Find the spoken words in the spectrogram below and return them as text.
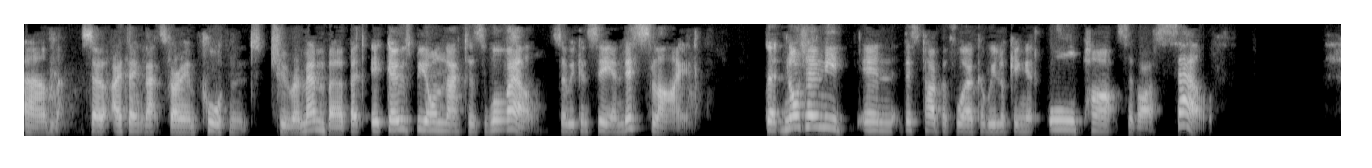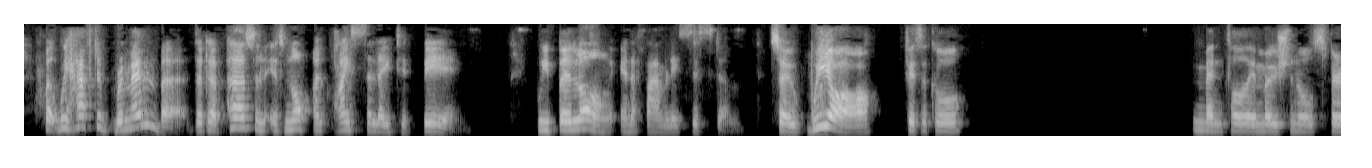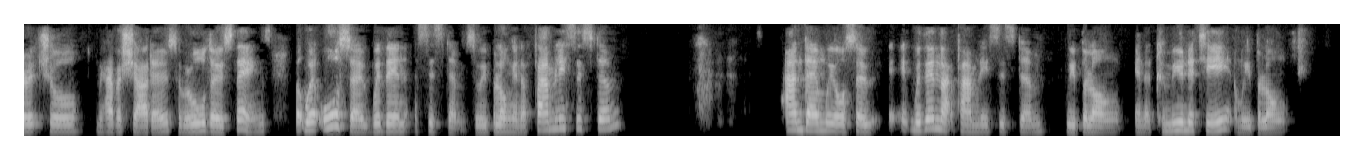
Um, so I think that's very important to remember, but it goes beyond that as well. So we can see in this slide that not only in this type of work are we looking at all parts of ourself, but we have to remember that a person is not an isolated being. We belong in a family system. So we are physical, mental, emotional, spiritual. We have a shadow, so we're all those things, but we're also within a system. So we belong in a family system. And then we also, within that family system, we belong in a community and we belong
